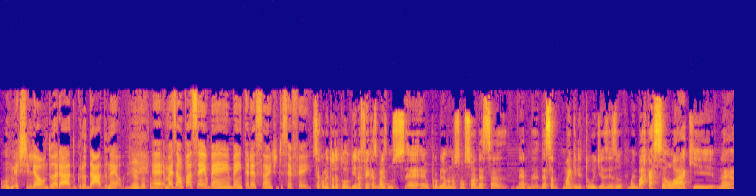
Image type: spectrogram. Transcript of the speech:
o um mexilhão dourado grudado nela. Exatamente. É, mas é um passeio bem, bem interessante de ser feito. Você comentou da turbina, Fencas, mas não, é, é, o problema não são só dessa, né, dessa magnitude. Às vezes uma embarcação lá que, né,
